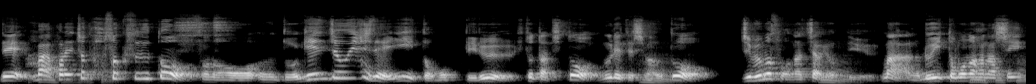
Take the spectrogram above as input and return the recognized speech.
で、まあ、はいこれちょっと補足すると、その、うんと、現状維持でいいと思っている人たちと群れてしまうと、自分もそうなっちゃうよっていう、まあ、あの、類友の話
